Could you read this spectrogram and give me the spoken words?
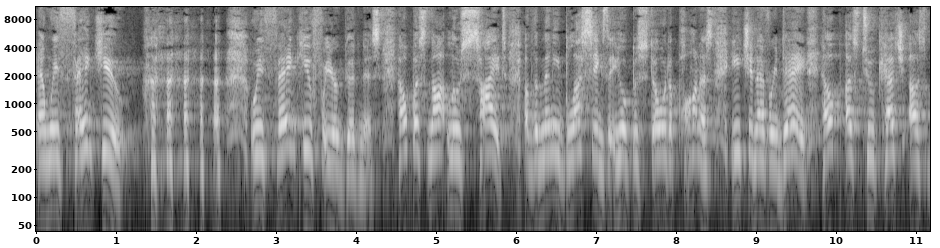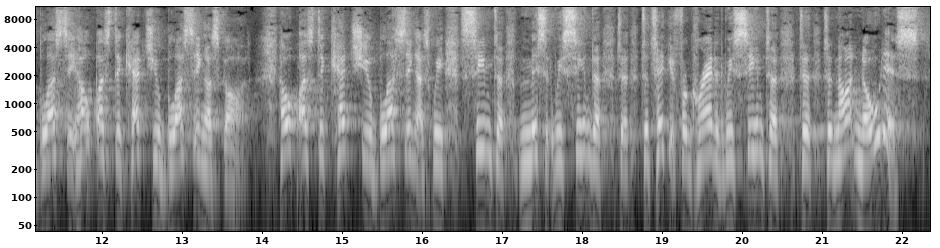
and we thank you. we thank you for your goodness. Help us not lose sight of the many blessings that you have bestowed upon us each and every day. Help us to catch us blessing. Help us to catch you blessing us, God. Help us to catch you blessing us. We seem to miss it. We seem to, to, to take it for granted. We seem to, to, to not notice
